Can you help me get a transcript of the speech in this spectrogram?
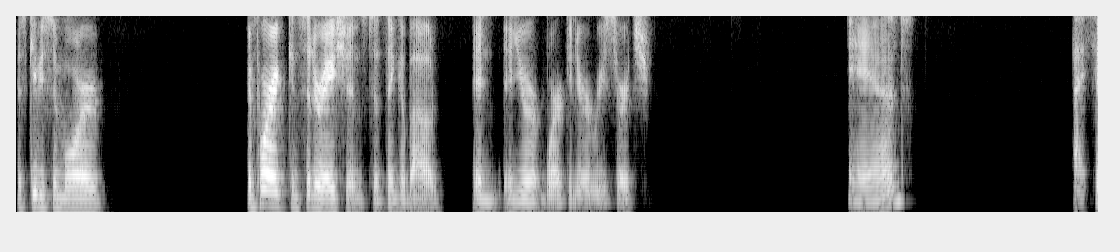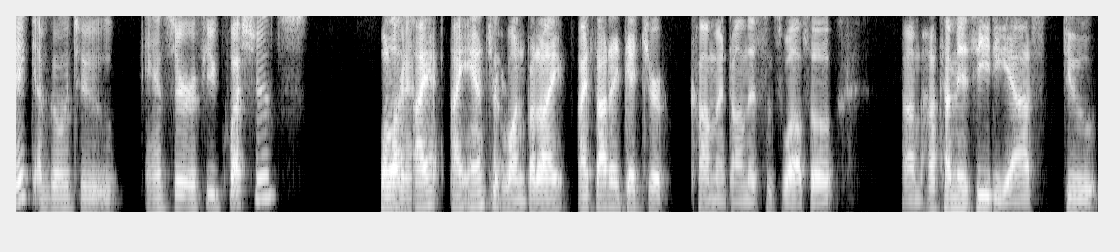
just give you some more important considerations to think about in, in your work and your research. And I think I'm going to answer a few questions. Well, I, I, I answered one, but I, I thought I'd get your comment on this as well. So um, Hatamizidi asked, do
